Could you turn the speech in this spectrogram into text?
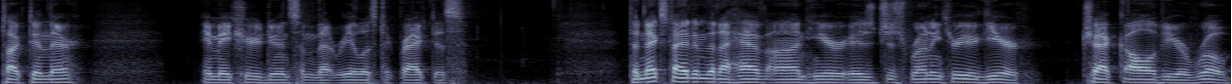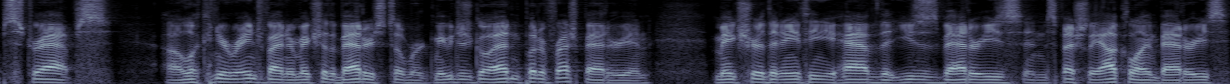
tucked in there. And make sure you're doing some of that realistic practice. The next item that I have on here is just running through your gear. Check all of your ropes, straps, uh, look in your rangefinder, make sure the batteries still work. Maybe just go ahead and put a fresh battery in make sure that anything you have that uses batteries and especially alkaline batteries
